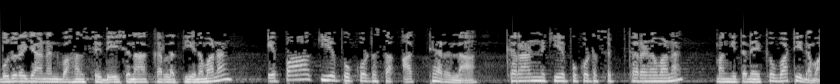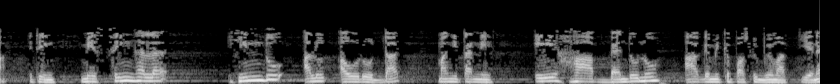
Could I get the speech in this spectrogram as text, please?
බුදුරජාණන් වහන්සේ දේශනා කරලා තියෙනවා නම් එපා කියපු කොටස අත්හැරලා කරන්න කියපු කොටස කරනවා නම් මං හිතන එක වටිනවා. ඉතින් මේ සිංහල Hindu අලුත් අවුරුද්දත් මං හිතන්නේ ඒ හා බැඳුණු ආගමික පසුබිමක් තියෙන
